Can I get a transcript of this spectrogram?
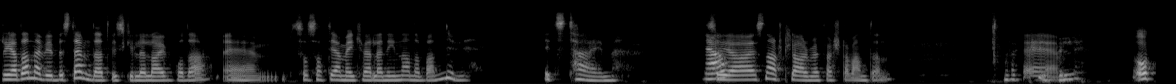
redan när vi bestämde att vi skulle livepodda eh, så satte jag mig kvällen innan och bara nu, it's time. Så ja. jag är snart klar med första vanten. Vad eh, kul. Och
